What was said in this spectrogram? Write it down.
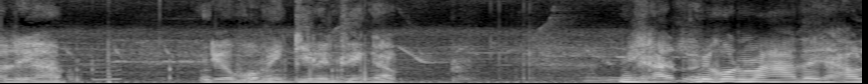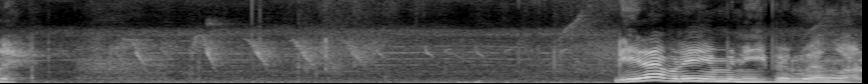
วัสดีครับ เดี๋ยวผมมีกี้เลนซิงครับ มีครับมีคนมาหาแต่เช้าเลย ดีนะวันนี้ยังไม่หนีไปเมืองก่อน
